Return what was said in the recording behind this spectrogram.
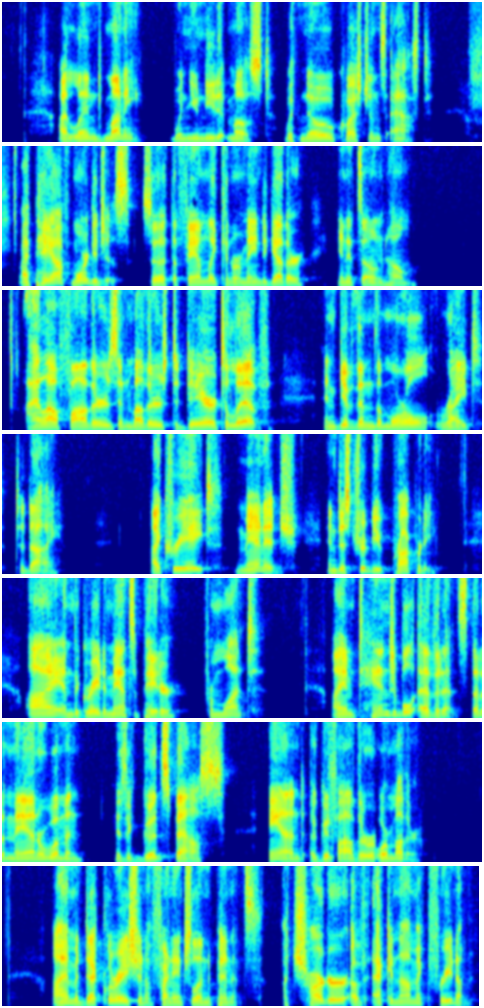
I lend money when you need it most with no questions asked. I pay off mortgages so that the family can remain together in its own home. I allow fathers and mothers to dare to live and give them the moral right to die. I create, manage, and distribute property. I am the great emancipator from want. I am tangible evidence that a man or woman is a good spouse and a good father or mother. I am a declaration of financial independence, a charter of economic freedom.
